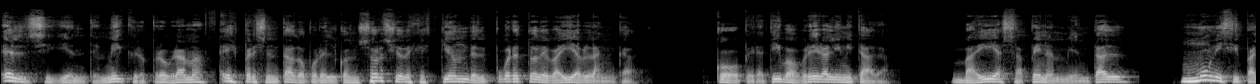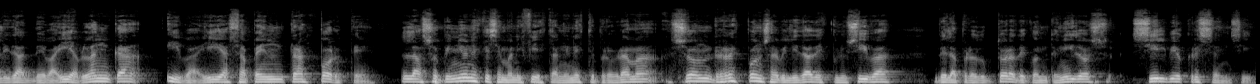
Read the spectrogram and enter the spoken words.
El siguiente microprograma es presentado por el Consorcio de Gestión del Puerto de Bahía Blanca, Cooperativa Obrera Limitada, Bahía Sapen Ambiental, Municipalidad de Bahía Blanca y Bahía Sapen Transporte. Las opiniones que se manifiestan en este programa son responsabilidad exclusiva de la productora de contenidos Silvio Crescenzi.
